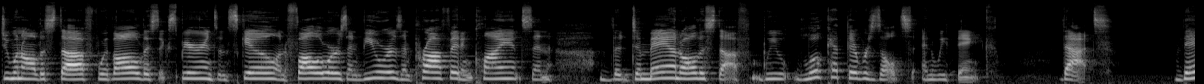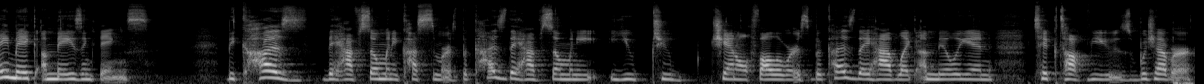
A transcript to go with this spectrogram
doing all this stuff with all this experience and skill and followers and viewers and profit and clients and the demand, all this stuff. We look at their results and we think that they make amazing things because they have so many customers, because they have so many YouTube channel followers because they have like a million TikTok views, whichever.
